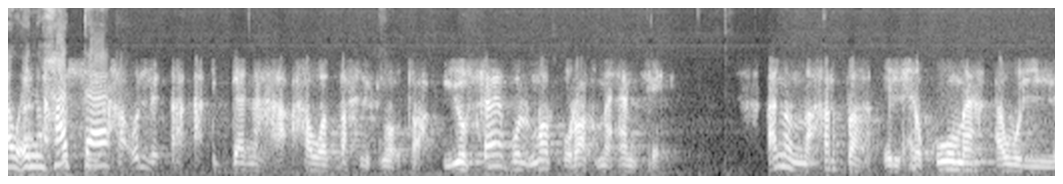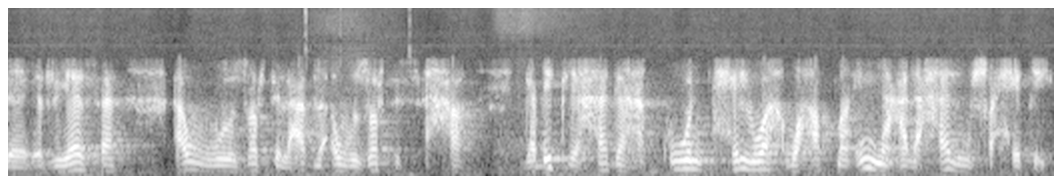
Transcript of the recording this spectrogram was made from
أو إنه حتى هقول لك ده أنا هوضح لك نقطة. يثاب المرء رغم انفه أنا النهارده الحكومة أو ال- الرئاسة أو وزارة العدل أو وزارة الصحة جابت لي حاجة هتكون حلوة وهطمئن على حالي وصحتي.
